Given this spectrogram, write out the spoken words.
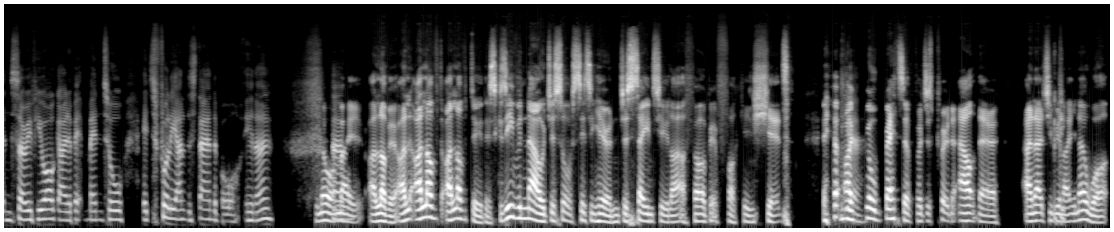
and so if you are going a bit mental, it's fully understandable, you know. You know what, Um, mate? I love it. I, I love I love doing this because even now, just sort of sitting here and just saying to you, like, I felt a bit fucking shit. I feel better for just putting it out there and actually being like, you know what?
